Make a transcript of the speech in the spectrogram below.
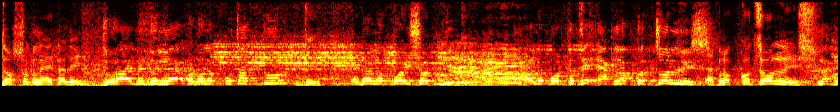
দর্শক নেয় তাহলে? জোড়ায় দিদুল্লাহ ওটা হলো পঁচাত্তর জি। এটা হলো পঁয়ষট্টি। তাহলে পড়তেছে এক লক্ষ চল্লিশ। এক লক্ষ চল্লিশ। নাকি?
